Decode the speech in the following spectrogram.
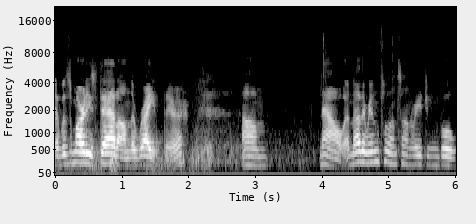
It was Marty's dad on the right there. Um, now, another influence on Raging Bull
